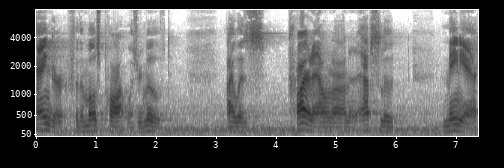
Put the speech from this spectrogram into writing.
anger, for the most part, was removed. I was, prior to Al Anon, an absolute maniac.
